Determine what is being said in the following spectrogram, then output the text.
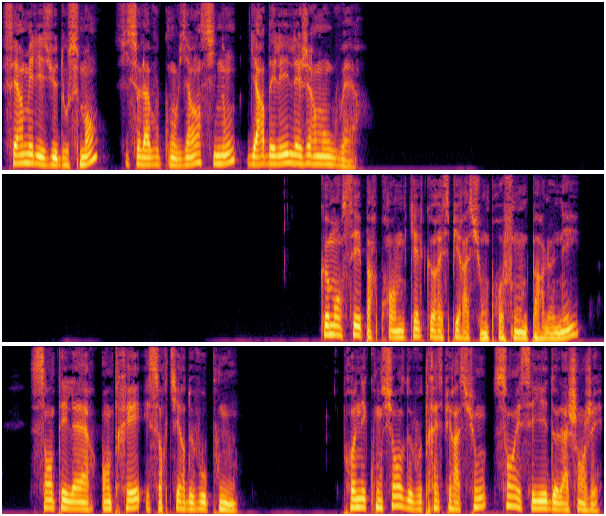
Fermez les yeux doucement si cela vous convient, sinon gardez-les légèrement ouverts. Commencez par prendre quelques respirations profondes par le nez. Sentez l'air entrer et sortir de vos poumons. Prenez conscience de votre respiration sans essayer de la changer.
